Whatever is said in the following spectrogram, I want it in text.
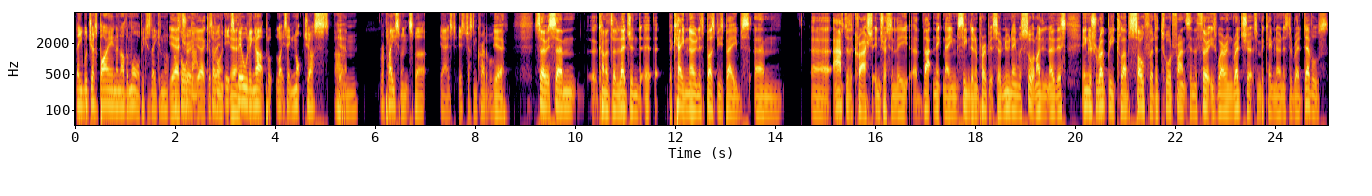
they would just buy in another more because they can Yeah, afford true. that. Yeah, good so point. it's Yeah. building up, like you say, not just um, replacements, but yeah, it's it's just incredible. Yeah. So it's um kind of the legend uh, uh, became known as Busby's Babes. Um, uh, after the crash, interestingly, uh, that nickname seemed inappropriate, so a new name was sought. And I didn't know this. English rugby club Salford had toured France in the 30s wearing red shirts and became known as the Red Devils.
